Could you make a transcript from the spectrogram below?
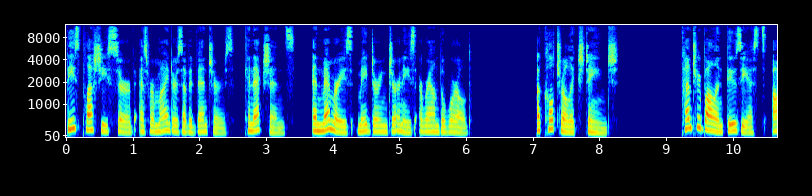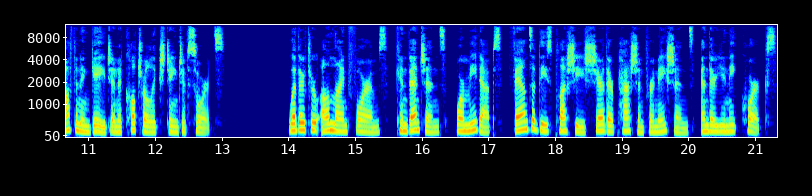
These plushies serve as reminders of adventures, connections, and memories made during journeys around the world. A cultural exchange. Country ball enthusiasts often engage in a cultural exchange of sorts. Whether through online forums, conventions, or meetups, fans of these plushies share their passion for nations and their unique quirks.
